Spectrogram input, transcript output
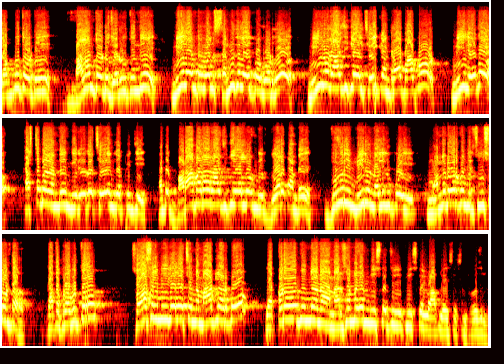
డబ్బుతోటి బలంతో జరుగుతుంది. మీలాంటి వాళ్ళు సన్నిధులు అయిపోకూడదు. మీరు రాజకీయాలు చేయకండి బాబు. మీరేదో కష్టపడండి మీరేదో చేయండి తప్పించి. అంటే బడా బడా రాజకీయాల్లో మీరు దూరకండి. దూరి మీరు నలిగిపోయి మొన్నటి వరకు మీరు చూసి ఉంటారు గత ప్రభుత్వం సోషల్ మీడియాలో చిన్న మాట్లాడితే ఎక్కడో దీనిలో నా నరసింహ గారిని తీసుకొచ్చి తీసుకెళ్ళి లోపల వేసేసిన రోజులు.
